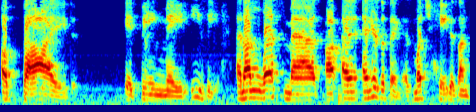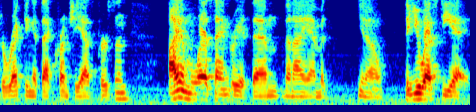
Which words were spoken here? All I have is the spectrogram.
abide it being made easy. And I'm less mad. I, and, and here's the thing: as much hate as I'm directing at that crunchy ass person, I am less angry at them than I am at you know the USDA,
